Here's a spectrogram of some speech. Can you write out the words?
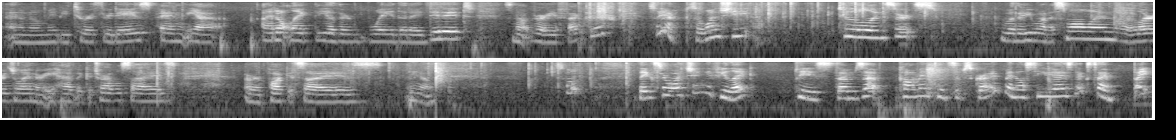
I don't know, maybe two or three days. And yeah, I don't like the other way that I did it. It's not very effective. So yeah, so one sheet, two little inserts, whether you want a small one or a large one, or you have like a travel size or a pocket size, you know. So thanks for watching. If you like, please thumbs up, comment, and subscribe, and I'll see you guys next time. Bye!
